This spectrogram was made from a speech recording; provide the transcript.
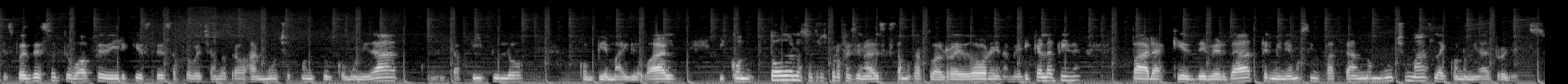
Después de eso te voy a pedir que estés aprovechando a trabajar mucho con tu comunidad, con el capítulo, con PMI Global y con todos los otros profesionales que estamos a tu alrededor en América Latina para que de verdad terminemos impactando mucho más la economía de proyectos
